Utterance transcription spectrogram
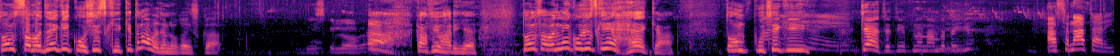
तो हम समझने की कोशिश की कितना वज़न होगा इसका? बीस किलो होगा। काफ़ी भारी है। तो हम समझने की कोशिश की है क्या? तो हम पूछे कि क्या है चाची अपना नाम बताइए। असना तारी।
